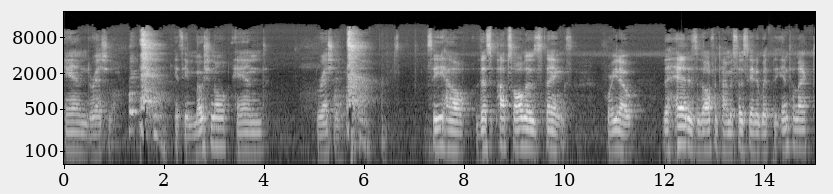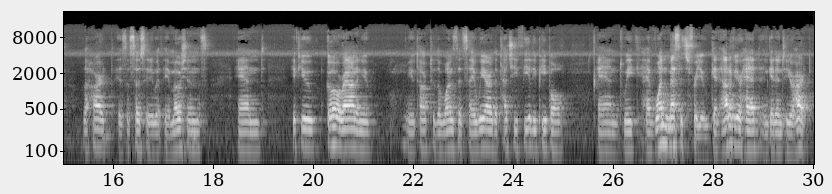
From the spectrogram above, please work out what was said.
and rational. It's emotional and rational. See how this pops all those things, where you know, the head is oftentimes associated with the intellect, the heart is associated with the emotions, and if you go around and you you talk to the ones that say, we are the touchy-feely people and we have one message for you, get out of your head and get into your heart.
